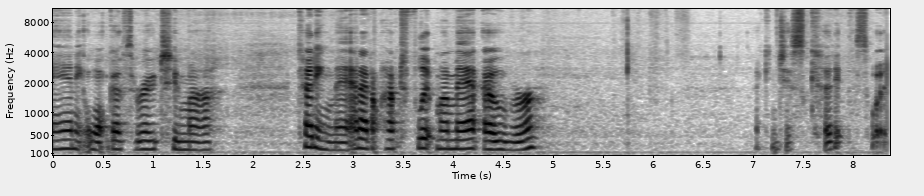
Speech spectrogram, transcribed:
And it won't go through to my cutting mat. I don't have to flip my mat over. I can just cut it this way.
